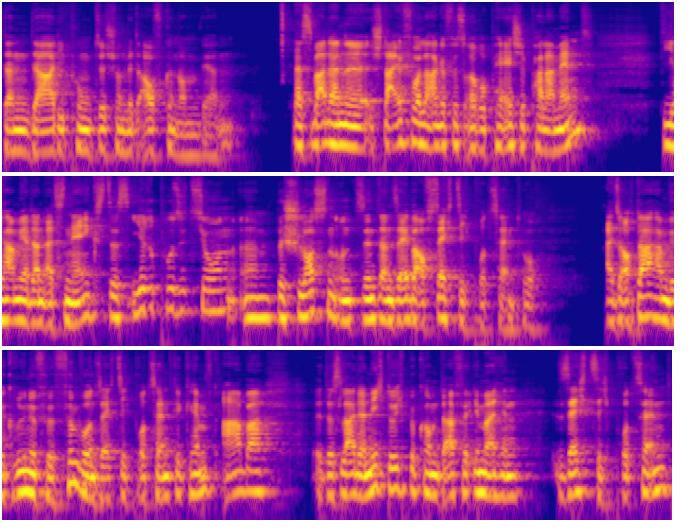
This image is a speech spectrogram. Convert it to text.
dann da die Punkte schon mit aufgenommen werden. Das war dann eine Steilvorlage fürs Europäische Parlament. Die haben ja dann als nächstes ihre Position ähm, beschlossen und sind dann selber auf 60 Prozent hoch. Also auch da haben wir Grüne für 65 Prozent gekämpft, aber äh, das leider nicht durchbekommen, dafür immerhin 60 Prozent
